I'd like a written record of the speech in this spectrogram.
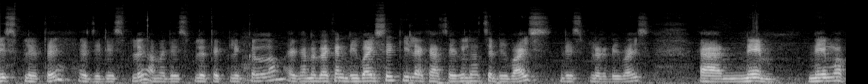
ডিসপ্লেতে এই যে ডিসপ্লে আমি ডিসপ্লেতে ক্লিক করলাম। এখানে দেখেন ডিভাইসে কি লেখা আছে? এগুলো হচ্ছে ডিভাইস ডিসপ্লের device name name of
